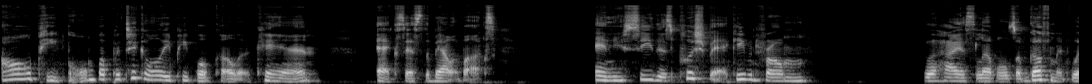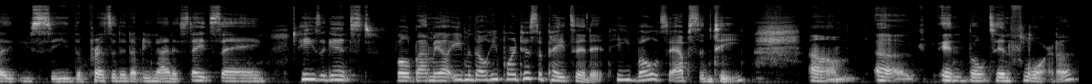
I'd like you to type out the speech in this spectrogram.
all people, but particularly people of color, can access the ballot box. And you see this pushback even from the highest levels of government, where you see the President of the United States saying he's against vote by mail, even though he participates in it. He votes absentee um, uh, in votes in Florida,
